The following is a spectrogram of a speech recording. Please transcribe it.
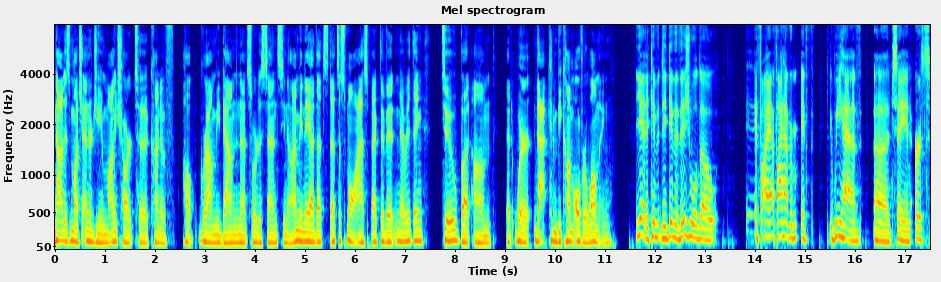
Not as much energy in my chart to kind of help ground me down in that sort of sense. You know, I mean, yeah, that's that's a small aspect of it and everything too, but um, that where that can become overwhelming. Yeah, to give it to give a visual though, if I if I have a, if we have uh say an Earth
